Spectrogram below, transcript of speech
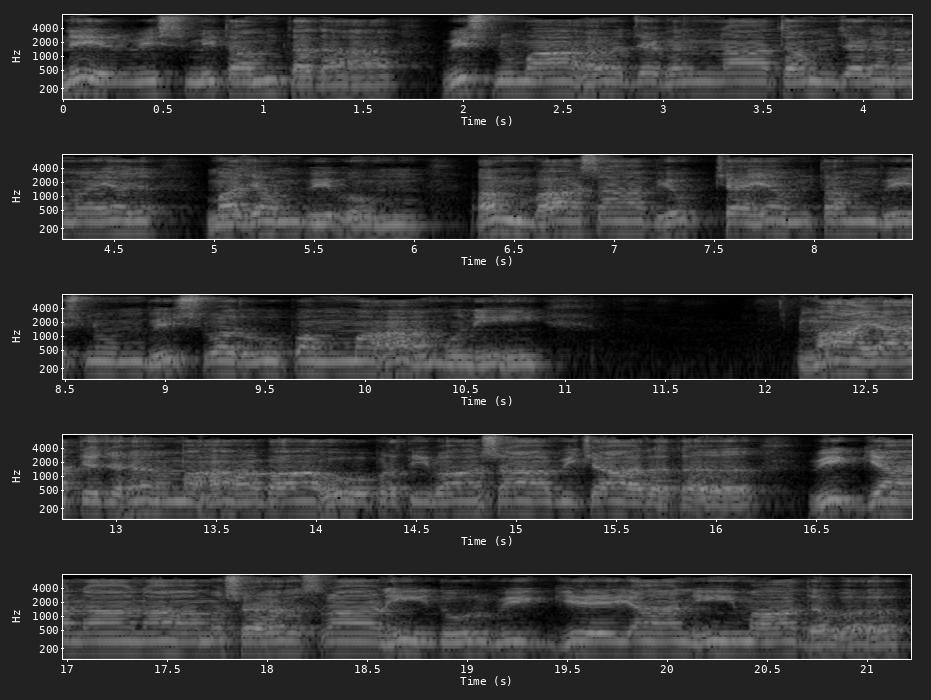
निर्विस्मितं तदा, विष्णुमाह जगन्नाथं जगन्मयमजं विभुम्, अम्भासाभ्युक्षयं तं विष्णुं विश्वरूपं महामुनि माया त्यज महाबाहो प्रतिभाषा विचारत। विज्ञानानां सहस्राणि दुर्विज्ञेयानि माधव।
